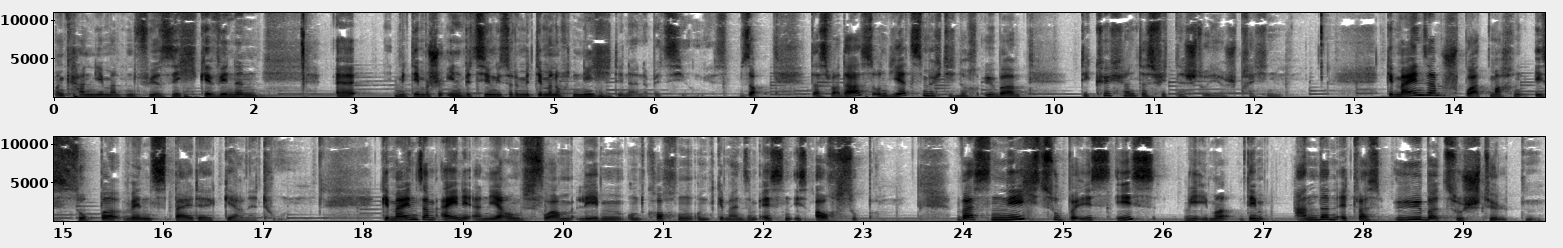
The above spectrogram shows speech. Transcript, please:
man kann jemanden für sich gewinnen, äh, mit dem man schon in Beziehung ist oder mit dem man noch nicht in einer Beziehung ist. So, das war das. Und jetzt möchte ich noch über die Küche und das Fitnessstudio sprechen. Gemeinsam Sport machen ist super, wenn es beide gerne tun. Gemeinsam eine Ernährungsform leben und kochen und gemeinsam essen ist auch super. Was nicht super ist, ist, wie immer, dem anderen etwas überzustülpen.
